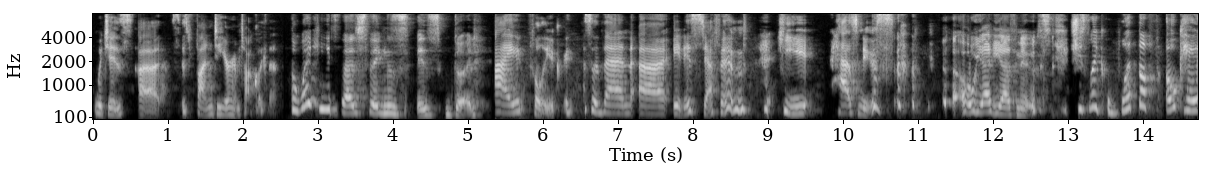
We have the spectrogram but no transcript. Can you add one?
which is, uh, is fun to hear him talk like that. The way he says things is good. I fully agree. So then uh, it is Stefan. He has news. Oh yeah, he has news. She's like, What the? F- okay,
